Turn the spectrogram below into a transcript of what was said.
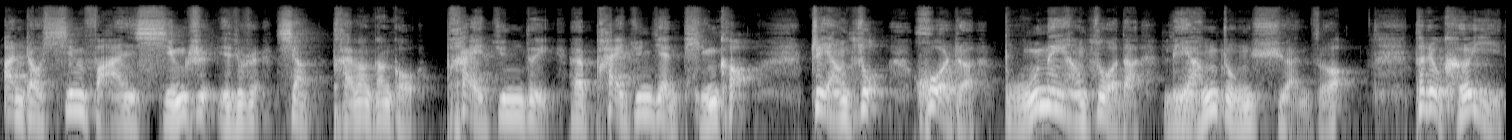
按照新法案形式，也就是向台湾港口派军队、呃派军舰停靠。这样做或者不那样做的两种选择，他就可以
